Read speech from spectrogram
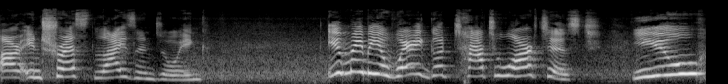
our interest lies in doing. You may be a very good tattoo artist. You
